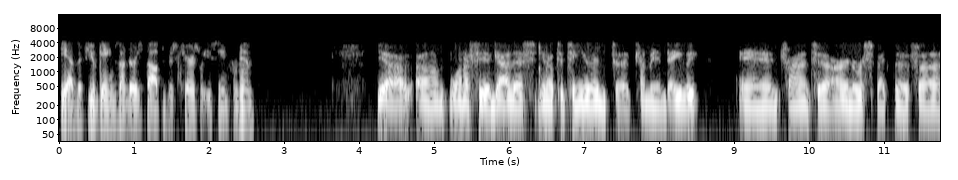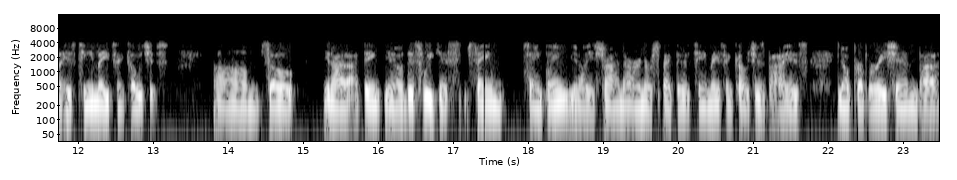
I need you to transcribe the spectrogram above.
he has a few games under his belt, I'm just curious what you've seen from him. Yeah, um, want to see a guy that's you know continuing to come in daily and trying to earn the respect of uh, his teammates and coaches. Um, so you know, I, I think you know this week is same same thing. You know, he's trying to earn the respect of his teammates and coaches by his you know preparation, by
